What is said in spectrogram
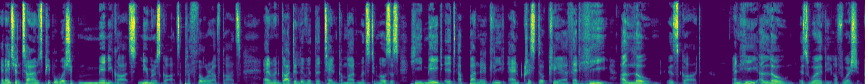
In ancient times, people worshipped many gods, numerous gods, a plethora of gods. And when God delivered the Ten Commandments to Moses, he made it abundantly and crystal clear that he alone is God. And he alone is worthy of worship.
